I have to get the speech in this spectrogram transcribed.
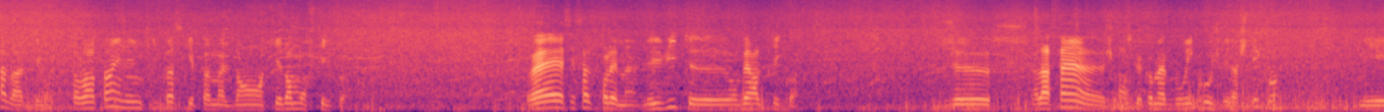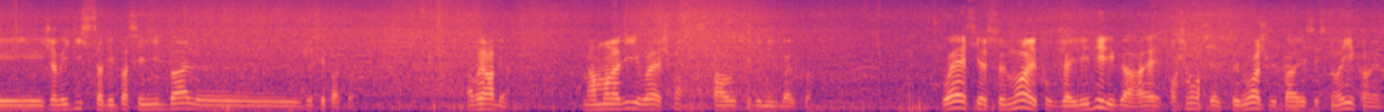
Ça va, c'est bon. De temps en il y en a une qui passe qui est pas mal, dans, qui est dans mon style, quoi. Ouais, c'est ça le problème. Hein. Le 8, euh, on verra le prix, quoi. Je, à la fin, euh, je pense que comme un bourricot, je vais l'acheter quoi. Mais j'avais dit si ça dépassait 1000 balles, euh, je sais pas quoi. On verra bien. Mais à mon avis, ouais, je pense que ça sera au-dessus des 1000 balles quoi. Ouais, si elle se noie, il faut que j'aille l'aider les gars. franchement, si elle se noie, je vais pas la laisser se noyer quand même.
